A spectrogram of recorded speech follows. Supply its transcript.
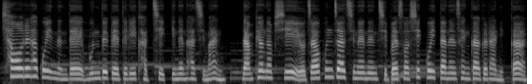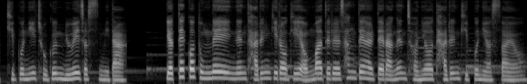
샤워를 하고 있는데 문득 애들이 같이 있기는 하지만 남편 없이 여자 혼자 지내는 집에서 씻고 있다는 생각을 하니까 기분이 조금 묘해졌습니다. 여태껏 동네에 있는 다른 기러기 엄마들을 상대할 때랑은 전혀 다른 기분이었어요.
